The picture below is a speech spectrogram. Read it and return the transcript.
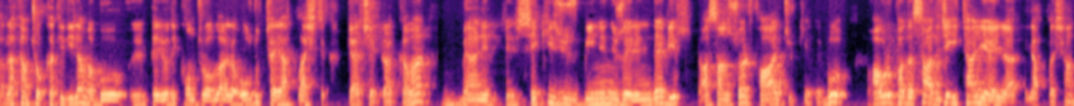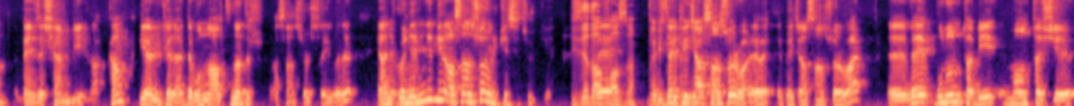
rakam çok katı değil ama bu e, periyodik kontrollerle oldukça yaklaştık gerçek rakama. Yani 800 e, binin üzerinde bir asansör faal Türkiye'de. Bu Avrupa'da sadece İtalya ile yaklaşan, benzeşen bir rakam. Diğer ülkelerde bunun altındadır asansör sayıları. Yani önemli bir asansör ülkesi Türkiye. Bizde daha ve, fazla. Bizde epeyce asansör var. Evet, epeyce asansör var. Ee, ve bunun tabii montajı,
